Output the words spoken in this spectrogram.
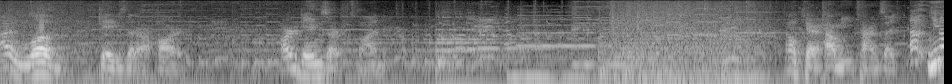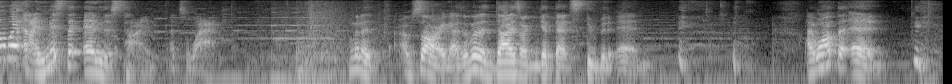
I love games that are hard. Hard games are fun. I don't care how many times I... Oh, you know what? And I missed the end this time. That's whack. I'm gonna... I'm sorry, guys. I'm gonna die so I can get that stupid end. I want the end.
